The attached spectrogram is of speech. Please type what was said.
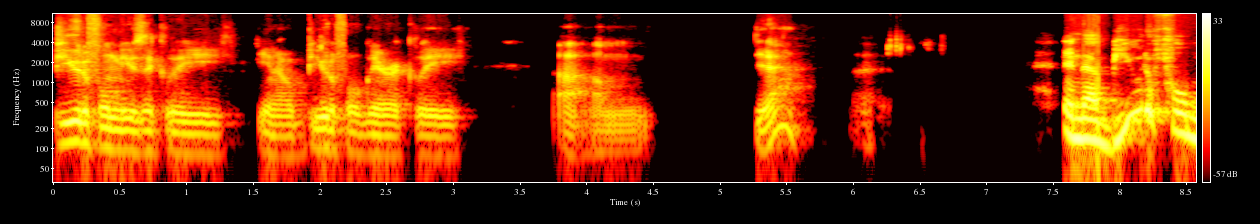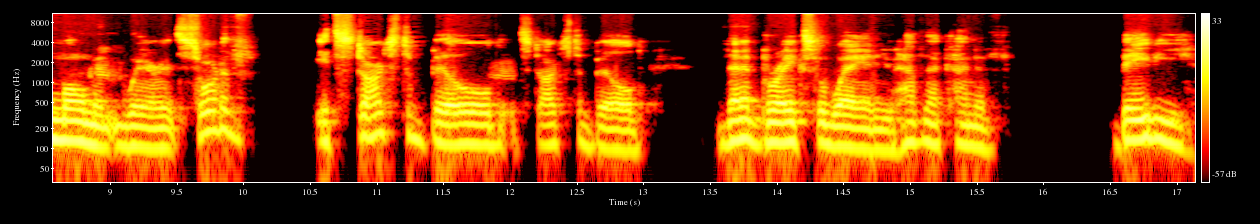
Beautiful musically, you know, beautiful lyrically. Um, yeah. And that beautiful moment where it sort of it starts to build, it starts to build, then it breaks away, and you have that kind of baby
